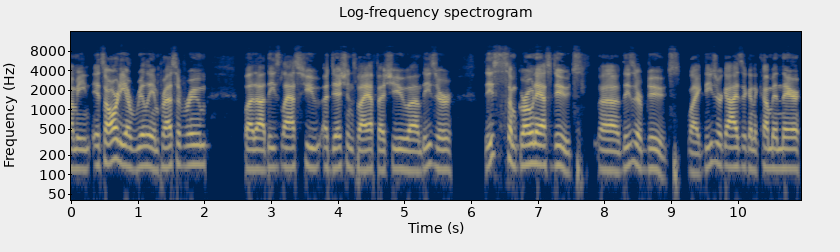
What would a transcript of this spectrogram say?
I mean, it's already a really impressive room, but uh, these last few additions by FSU, um, these are these are some grown ass dudes. Uh, these are dudes. Like these are guys that are going to come in there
